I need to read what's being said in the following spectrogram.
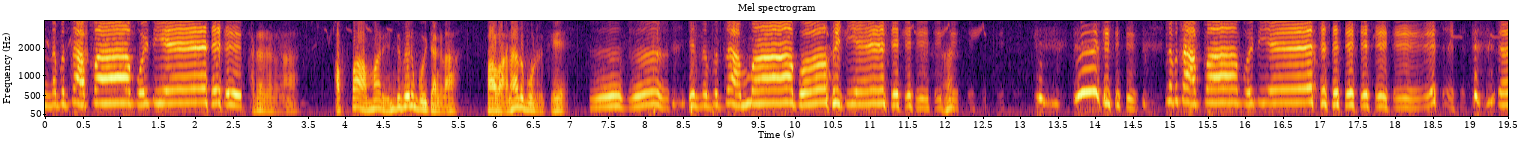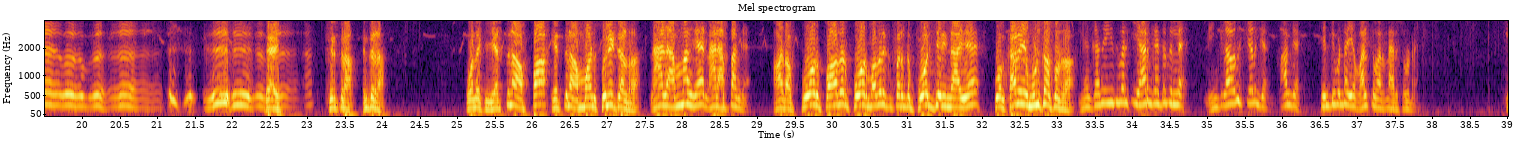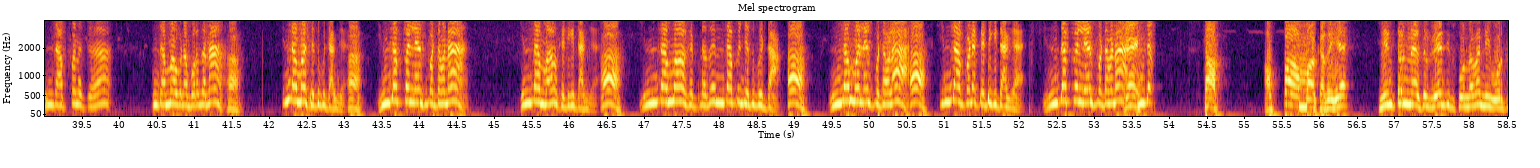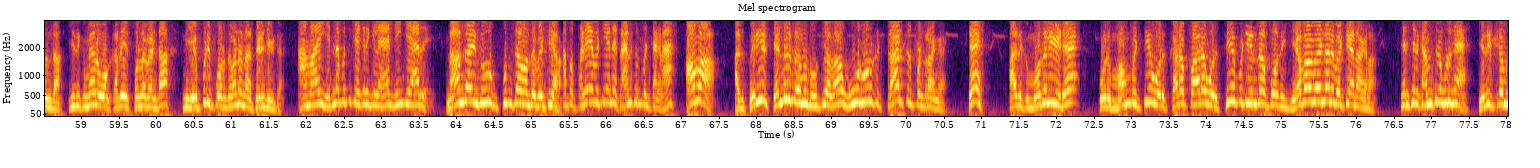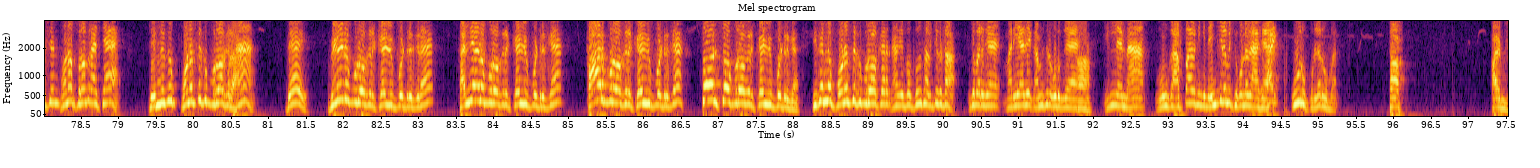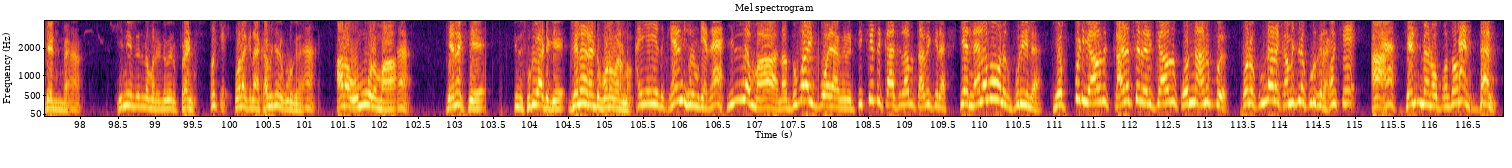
என்ன பத்தா அப்பா போயிட்டியே. அடடடா அப்பா அம்மா ரெண்டு பேரும் போயிட்டாங்களா? பாவ அனாதை போல் இருக்கு. என்ன பத்தா அம்மா போயிட்டியே. என்ன பத்தா அப்பா போயிட்டியே எந்திரா உனக்கு எத்தனை அப்பா எத்தனை அம்மான்னு சொல்லிட்டாள்றா நாலு அம்மாங்க நாலு அப்பாங்க. ஆட போர் ஃபாதர் போர் மதருக்கு பிறந்த போர் ஜெரி நாயே உன் கதையை முழுசா சொல்றான் என் கதை இது வரைக்கும் யாரும் கேட்டது இல்ல நீங்களாவது கேளுங்க. வாங்க சென்டிமெண்டா என் வாழ்க்கை வரலாறு சொல்றேன். இந்த அப்பனுக்கு இந்த அம்மாவுக்கு நான் பிறந்தனா? இந்த அம்மா செத்து போயிட்டாங்க. இந்த அப்பன் லேசப்பட்டவனா இந்த அம்மாவை கட்டிக்கிட்டாங்க. இந்த அம்மாவை கட்டினது இந்த அப்பன் செத்து போயிட்டான். இந்த அம்மா லேசப்பட்டவளா ஆ. இந்த அப்பனை கட்டிக்கிட்டாங்க. இந்த அப்பன். இந்த Stop. அப்பா அம்மா கதைய இன்டர்நேஷனல் ரேஞ்சுக்கு சொன்னவன் நீ ஒருத்தன் தான். இதுக்கு மேல உன் கதையை சொல்ல வேண்டாம். நீ எப்படி பிறந்தவன நான் தெரிஞ்சுக்கிட்டேன். ஆமா என்ன பத்தி கேக்குறீங்களே? நீங்க யாரு? நான் தான் இந்த ஊருக்கு புதுசா வந்த வெட்டியா? அப்ப பழைய வெட்டியான டிரான்ஸ்பர் பண்ணிட்டாங்களா? ஆமா அது பெரிய சென்ட்ரல் கவர்மெண்ட் உத்தியோகம். ஊர் ஊருக்கு டிரான்ஸ்பர் பண்றாங்க. அதுக்கு முதலீடு ஒரு மம்பட்டி ஒரு கடப்பாரை ஒரு தீப்பெட்டி இருந்தா போதும் எவன் வேணாலும் வெட்டியான் ஆகலாம் சரி சரி கமிஷன் கொடுங்க. எதுக்கு கமிஷன் போன புரோக்கராச்சே என்னது? பணத்துக்கு புரோக்கரா டேய் வீடு புரோக்கர் கேள்விப்பட்டிருக்கிறேன் கல்யாண புரோக்கர் கேள்விப்பட்டிருக்கேன் கார் புரோக்கர் கேள்விப்பட்டிருக்கேன் சோன் சோ புரோக்கர் கேள்விப்பட்டிருக்கேன். இது என்ன பணத்துக்கு புரோக்கர் நாங்க இப்ப புதுசா வச்சுக்கிட்டோம் இங்க பாருங்க மரியாதை கமிஷன் கொடுங்க. இல்லன்னா உங்க அப்பாவை நீங்க நெஞ்சில வச்சு கொண்டதாக ஊருக்குள்ள rumour. Stop I am gentleman இருந்து நம்ம ரெண்டு பேரும் ஃப்ரெண்ட்ஸ் ஓகே உனக்கு நான் கமிஷன் கொடுக்குறேன். ஆனா உன் மூலமா ஆ. எனக்கு இந்த சுடுகாட்டுக்கு தினம் ரெண்டு பணம் வரணும். ஐயா இது கேரண்டி சொல்ல முடியாதே? இல்லம்மா நான் துபாய்க்கு போயாங்க டிக்கெட் காசு இல்லாம தவிக்கிறேன் என் நிலைமை உனக்கு புரியல. எப்படியாவது கழுத்து நெரிச்சாவது கொண்டு அனுப்பு. உனக்கு உண்டான கமிஷனை கொடுக்குறேன். ஓகே ஜென்ட்மேன் ஒப்பந்தம் டன்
